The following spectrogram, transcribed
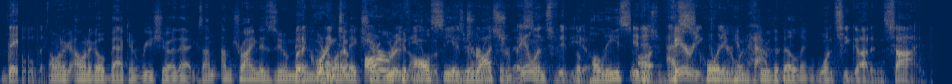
They I want to I want to go back and reshow that because I'm, I'm trying to zoom but in. According but I want to make sure you can all see as you're watching surveillance this, video, the police it is very escorting him through the building once he got inside.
